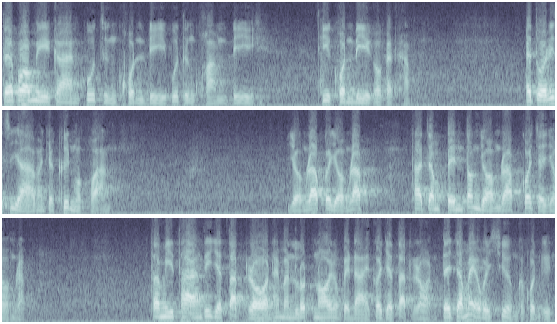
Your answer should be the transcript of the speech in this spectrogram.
แต่พอมีการพูดถึงคนดีพูดถึงความดีที่คนดีเขากระทำไอ้ตัวริษยามันจะขึ้นมาขวาง ยอมรับก็ยอมรับ ถ้าจำเป็นต้องยอมรับก็จะยอมรับ ถ้ามีทางที่จะตัดรอนให้มันลดน้อยลงไปได้ ก็จะตัดรอน แต่จะไม่เอาไปเชื่อมกับคนอื่น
